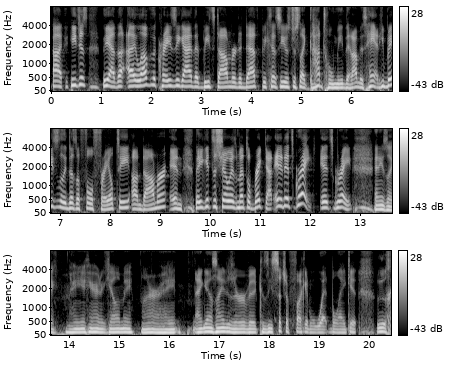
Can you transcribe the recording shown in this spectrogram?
uh, he just yeah the, I love the crazy guy that beats Dahmer to death because he was just like God told me that I'm his hand. He basically does a full frailty on Dahmer and they get to show his mental breakdown and it's great. It's great. And he's like, "Are you here to kill me? All right." I guess I deserve it because he's such a fucking wet blanket. Ugh.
